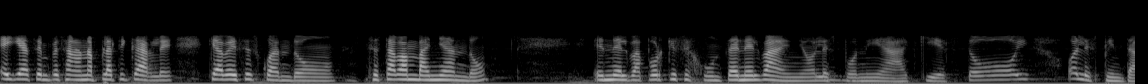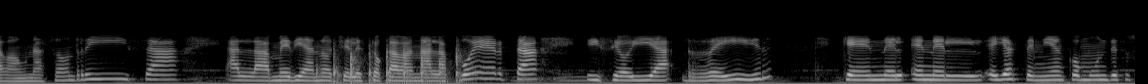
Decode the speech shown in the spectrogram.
ellas empezaron a platicarle que a veces cuando se estaban bañando, en el vapor que se junta en el baño, les ponía aquí estoy, o les pintaba una sonrisa, a la medianoche les tocaban a la puerta y se oía reír que en el en el ellas tenían como un de esos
